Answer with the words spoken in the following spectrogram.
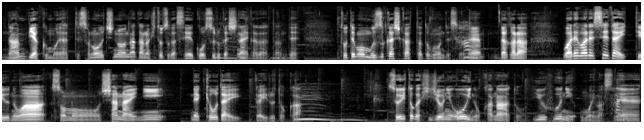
何百もやってそのうちの中の一つが成功するかしないかだったんで、とても難しかったと思うんですよね、はい。だから我々世代っていうのはその社内にね兄弟がいるとか、うんうん。そういう人が非常に多いのかなというふうに思いますね。は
